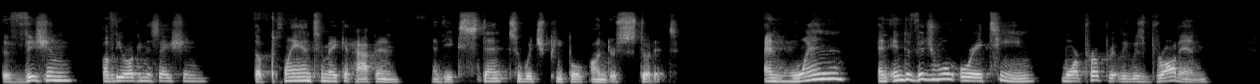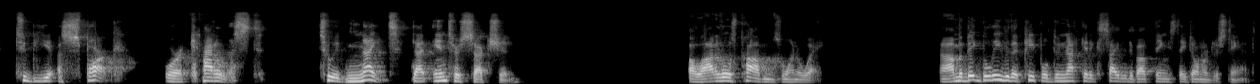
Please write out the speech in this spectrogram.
the vision of the organization, the plan to make it happen, and the extent to which people understood it. And when an individual or a team, more appropriately, was brought in to be a spark or a catalyst to ignite that intersection, a lot of those problems went away. Now, I'm a big believer that people do not get excited about things they don't understand.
